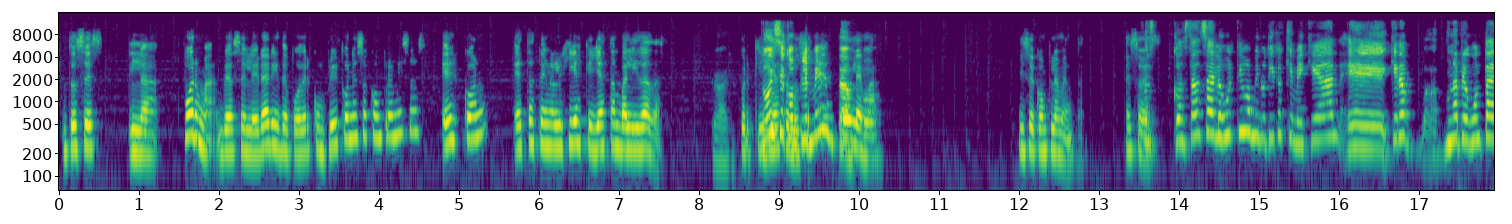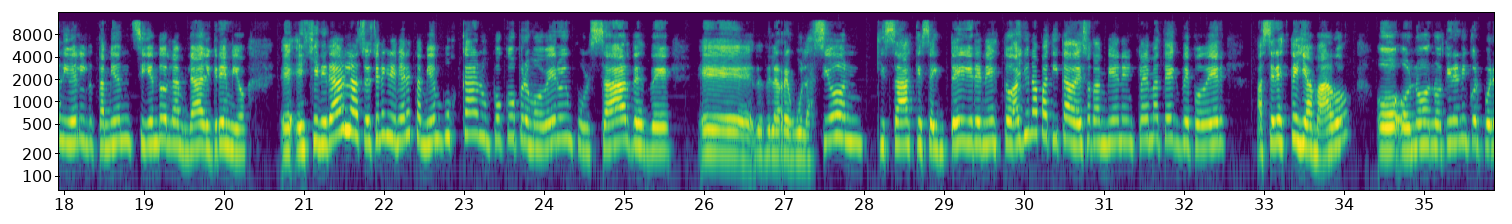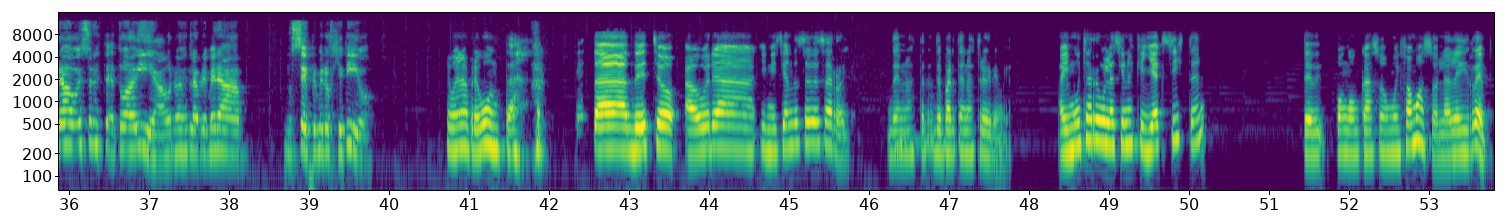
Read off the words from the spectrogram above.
Entonces, la forma de acelerar y de poder cumplir con esos compromisos es con estas tecnologías que ya están validadas. Claro. Porque no, y se complementan. Y se complementan. Eso es. Constanza, en los últimos minutitos que me quedan, eh, quiero una pregunta a nivel también siguiendo la mirada del gremio. Eh, en general, las asociaciones gremiales también buscan un poco promover o impulsar desde, eh, desde la regulación, quizás que se integre en esto. ¿Hay una patita de eso también en Climatech de poder hacer este llamado? ¿O, no, no tienen incorporado eso en este, todavía? ¿O no es la primera, no sé, el primer objetivo? Qué buena pregunta. Está, de hecho, ahora iniciando ese desarrollo de, ah. nuestra, de parte de nuestro gremio. Hay muchas regulaciones que ya existen. Te pongo un caso muy famoso, la ley REP.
